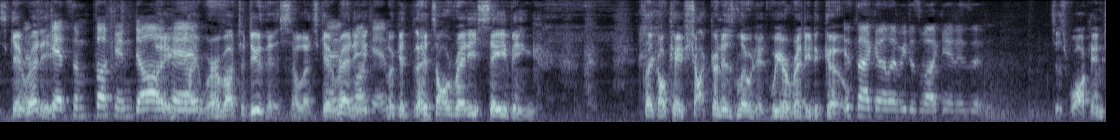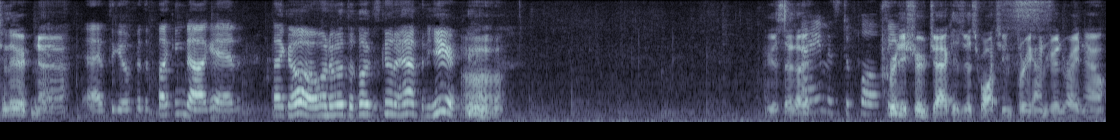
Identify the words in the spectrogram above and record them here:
Let's get Let's ready. Get some fucking dog I- I- we're about to do this, so let's get Can I ready. Look at it's already saving. It's like okay, shotgun is loaded. We are ready to go. It's not gonna let me just walk in, is it? Just walk into there. Nah. I have to go for the fucking dog head. Like, oh, I wonder what the fuck's gonna happen here. Uh. Like I said, I'm Hey, Mr. Puffy. pretty sure Jack is just watching 300 right now.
